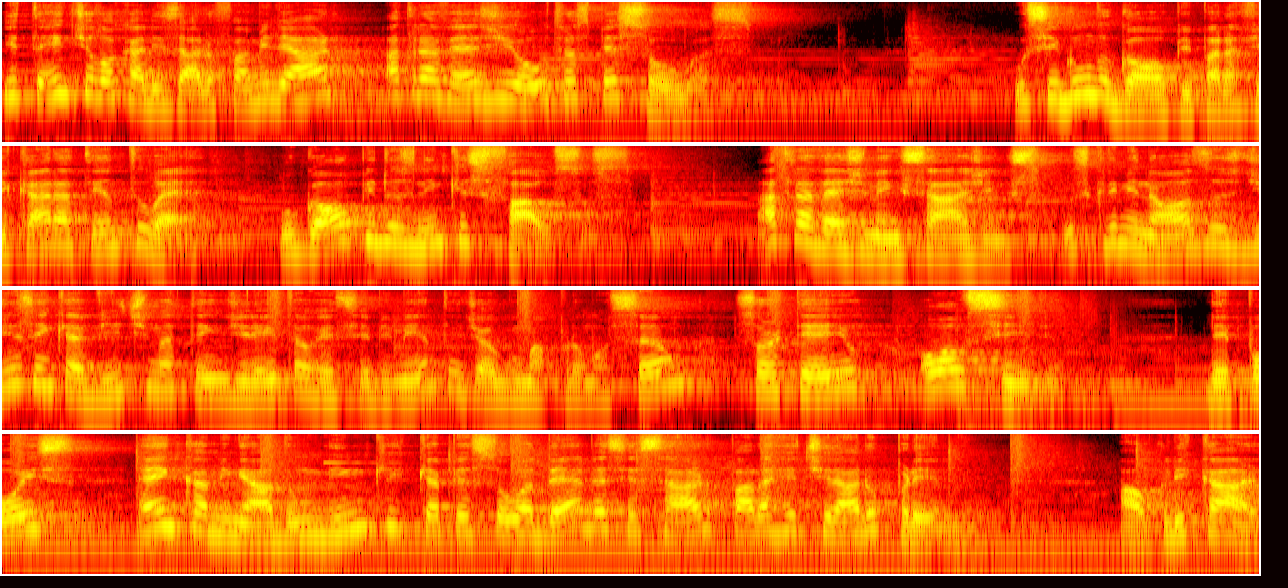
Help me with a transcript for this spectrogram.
e tente localizar o familiar através de outras pessoas. O segundo golpe para ficar atento é o golpe dos links falsos. Através de mensagens, os criminosos dizem que a vítima tem direito ao recebimento de alguma promoção, sorteio ou auxílio. Depois, é encaminhado um link que a pessoa deve acessar para retirar o prêmio. Ao clicar,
